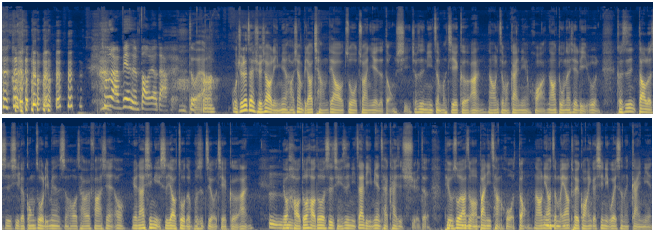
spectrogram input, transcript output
突然变成爆料大会，对啊，我觉得在学校里面好像比较强调做专业的东西，就是你怎么接个案，然后你怎么概念化，然后读那些理论。可是到了实习的工作里面的时候，才会发现哦，原来心理师要做的不是只有接个案，嗯，有好多好多的事情是你在里面才开始学的。比如说要怎么办一场活动，然后你要怎么样推广一个心理卫生的概念。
